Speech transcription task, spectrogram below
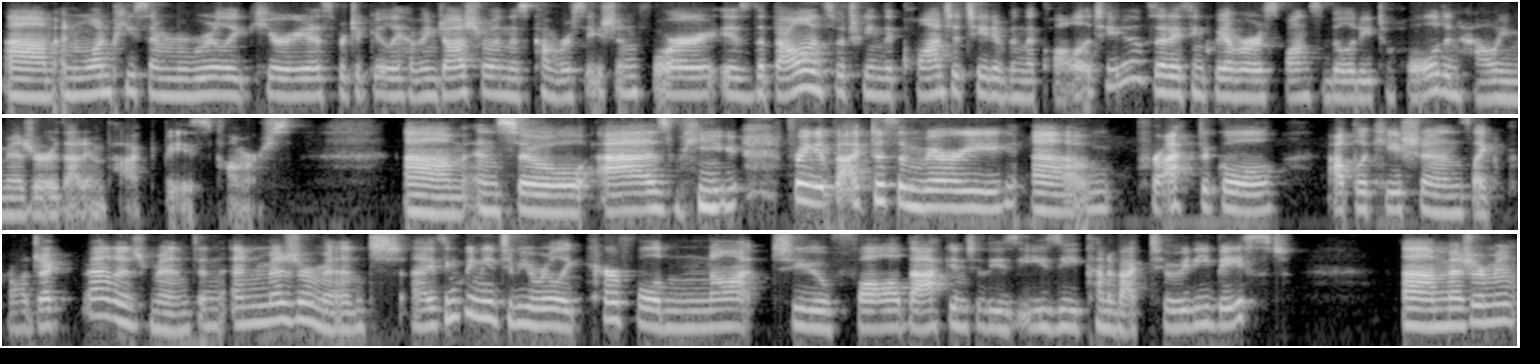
Um, and one piece I'm really curious, particularly having Joshua in this conversation for, is the balance between the quantitative and the qualitative that I think we have a responsibility to hold and how we measure that impact based commerce. Um, and so, as we bring it back to some very um, practical applications like project management and, and measurement, I think we need to be really careful not to fall back into these easy kind of activity based um, measurement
